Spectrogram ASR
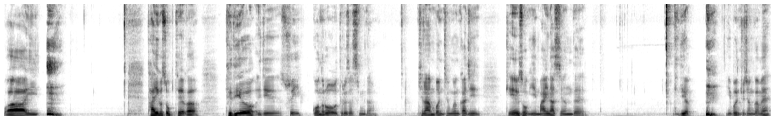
와, 이 타이거 소프트웨어가 드디어 이제 수익권으로 들어섰습니다. 지난번 점검까지 계속 이 마이너스였는데 드디어 이번 주 점검에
